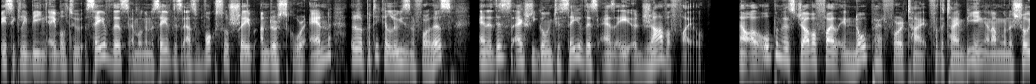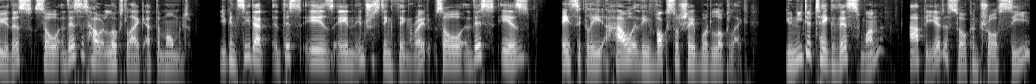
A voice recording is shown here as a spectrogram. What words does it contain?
basically being able to save this, and we're going to save this as voxel shape underscore n. There's a particular reason for this, and this is actually going to save this as a Java file. Now I'll open this Java file in Notepad for a time for the time being, and I'm going to show you this. So this is how it looks like at the moment. You can see that this is an interesting thing, right? So this is basically how the voxel shape would look like. You need to take this one, copy it, so Control C,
